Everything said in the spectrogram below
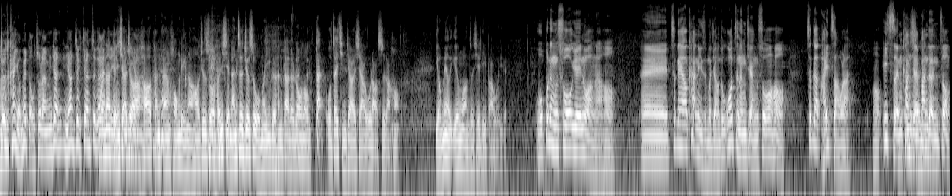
就是看有没有抖出来。你像你像这这样这个案子，那等一下就要好好谈谈红林了哈。就是说，很显然这就是我们一个很大的漏洞。但我再请教一下吴老师了哈，有没有冤枉这些立法委员？我不能说冤枉了哈，呃，这个要看你怎么角度。我只能讲说哈，这个还早了哦。一审看起来判得很重，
